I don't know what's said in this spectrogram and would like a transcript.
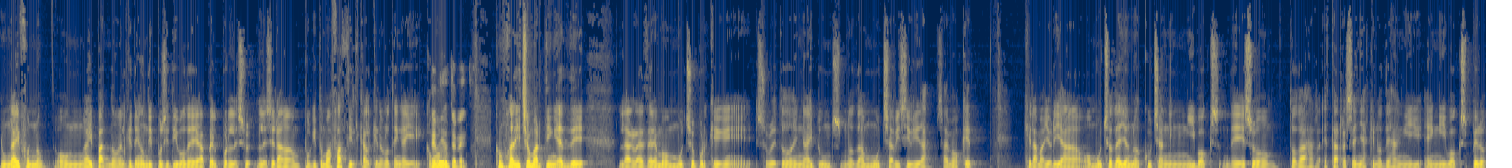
en un iPhone, ¿no? O un iPad, ¿no? El que tenga un dispositivo de Apple, pues le, le será un poquito más fácil que al que no lo tenga. Y como, Evidentemente. como ha dicho Martín, es de le agradeceremos mucho porque sobre todo en iTunes nos da mucha visibilidad. Sabemos que, que la mayoría o muchos de ellos nos escuchan en iBox, de eso todas estas reseñas que nos dejan en iBox, pero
